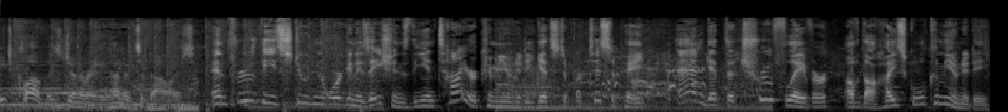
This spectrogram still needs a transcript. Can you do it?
each club is generating hundreds of dollars. And through these student organizations, the entire community gets to participate and get the true flavor of the high school community.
